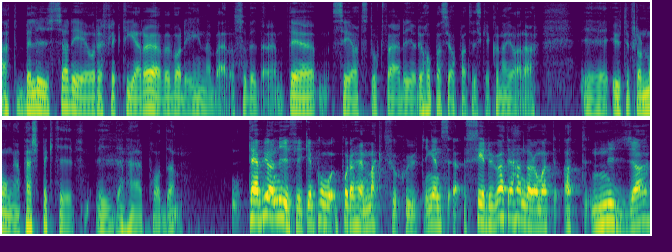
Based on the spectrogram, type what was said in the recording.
att belysa det och reflektera över vad det innebär och så vidare. Det ser jag ett stort värde i och det hoppas jag på att vi ska kunna göra eh, utifrån många perspektiv i den här podden. Där blir jag nyfiken på, på den här maktförskjutningen. Ser du att det handlar om att, att nya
